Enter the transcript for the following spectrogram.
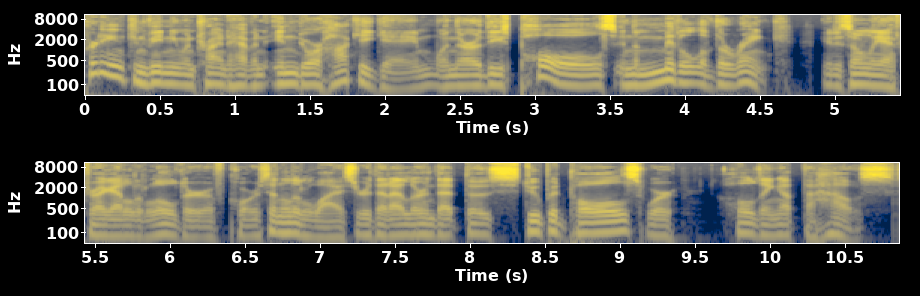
Pretty inconvenient when trying to have an indoor hockey game when there are these poles in the middle of the rink. It is only after I got a little older, of course, and a little wiser that I learned that those stupid poles were holding up the house.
